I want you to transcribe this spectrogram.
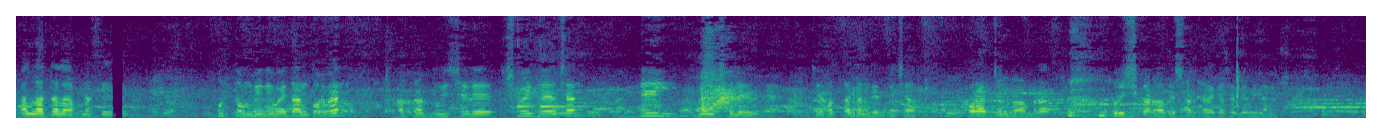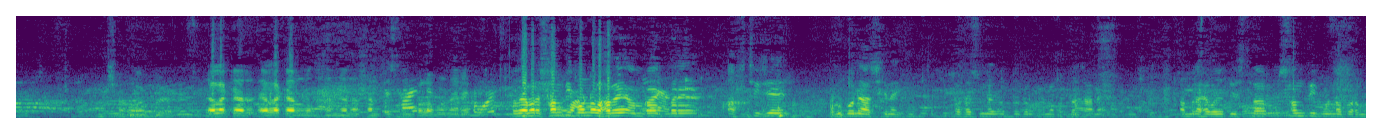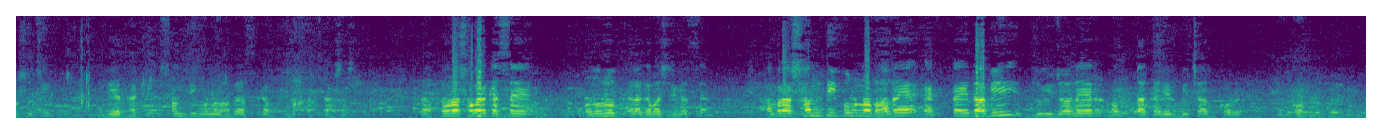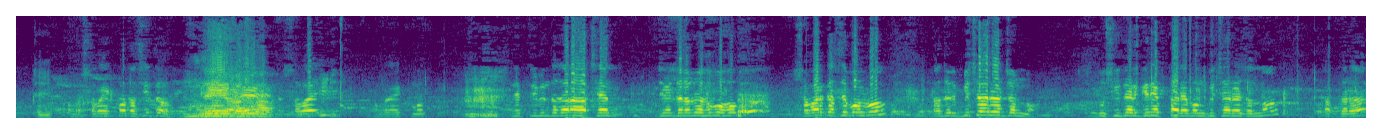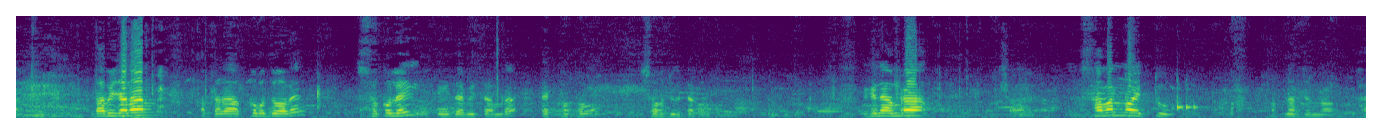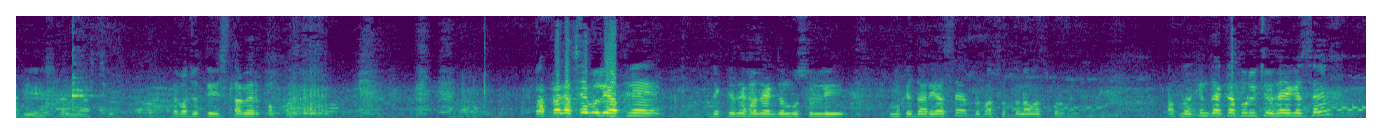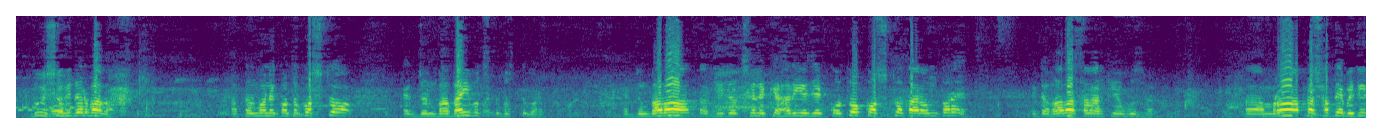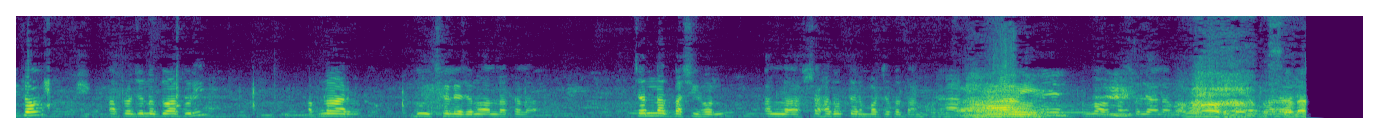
আল্লাহ তালা আপনাকে উত্তম বিনিময় দান করবেন। আপনার দুই ছেলে শহীদ হয়েছেন। এই দুই ছেলে যে হত্যাকাণ্ডের বিচার করার জন্য আমরা পরিষ্কারভাবে সরকারের কাছে দাবি জানাই। এলাকার এলাকার লোকজন যেন শান্তি শৃঙ্খলা বজায় রাখে। তবে আমরা শান্তিপূর্ণভাবে আমরা একবারে আসছি যে গোপনে আসি নাই। প্রশাসনের কর্মকর্তা জানে। আমরা হেফাজত ইসলাম শান্তিপূর্ণ কর্মসূচি দিয়ে থাকি। শান্তিপূর্ণভাবে আজকে আপনাদের কাছে আসছি তা আপনারা সবার কাছে অনুরোধ এলাকাবাসীর কাছে আমরা শান্তিপূর্ণভাবে একটাই দাবি দুইজনের হত্যাকারীর বিচার করে আমরা সবাই একমত আছি তো? সবাই আমরা একমত। নেতৃবৃন্দ যারা আছেন যে দলের হব হোক সবার কাছে বলব তাদের বিচারের জন্য দোষীদের গ্রেফতার এবং বিচারের জন্য আপনারা দাবি জানান আপনারা ঐক্যবদ্ধভাবে সকলেই এই দাবিতে আমরা একমত হব। সহযোগিতা করব। এখানে আমরা সামান্য একটু আপনার জন্য হাদিয়ে হিসেবে নিয়ে আসছি। হেফাজতে ইসলামের পক্ষ। আপনার কাছে বলি, আপনি দেখতে দেখা যায় একজন মুসল্লি মুখে দাঁড়িয়ে আছে, আপনি পাঁচ ওয়াক্ত নামাজ পড়বেন। আপনার কিন্তু একটা পরিচয় হয়ে গেছে, দুই শহীদের বাবা। আপনার মনে কত কষ্ট, একজন বাবাই বুঝতে বুঝতে পারবে। একজন বাবা তার দুইটা ছেলেকে হারিয়ে যে কত কষ্ট তার অন্তরে এটা বাবা ছাড়া আর কেউ বুঝবেন তা আমরা আপনার সাথে ব্যতীত আপনার জন্য দোয়া করি আপনার দুই ছেলে যেন আল্লাহ তালা জান্নাতবাসী হন আল্লাহ শাহাদতের মর্যাদা দান করেন। আল্লাহ।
